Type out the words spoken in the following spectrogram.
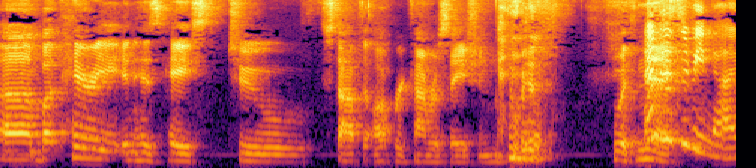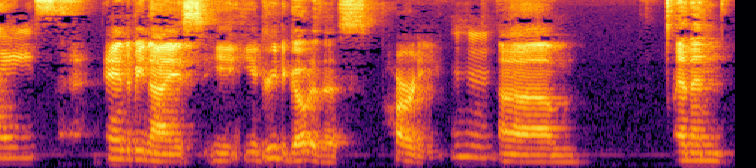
Um, but Harry, in his haste to stop the awkward conversation with with Nick, And just to be nice. and to be nice, he, he agreed to go to this party hmm um, and then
